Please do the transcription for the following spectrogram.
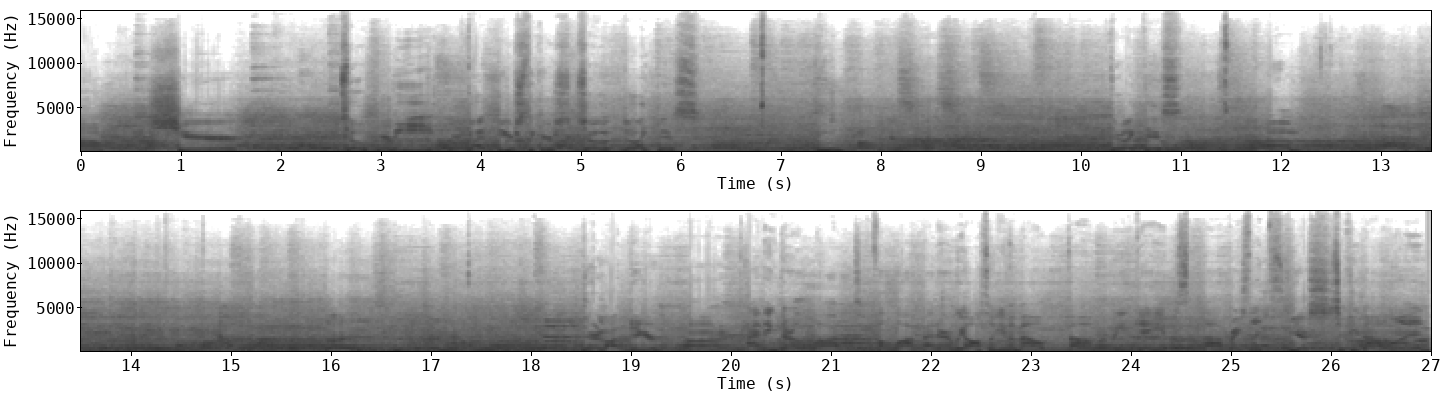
Oh, sure. So we got bigger stickers. So they're like this. Ooh. They're like this. Um, they're a lot bigger. Uh, I think they're a lot, lot better. We also gave them out um, when we gave uh, bracelets. yes. So if you got one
